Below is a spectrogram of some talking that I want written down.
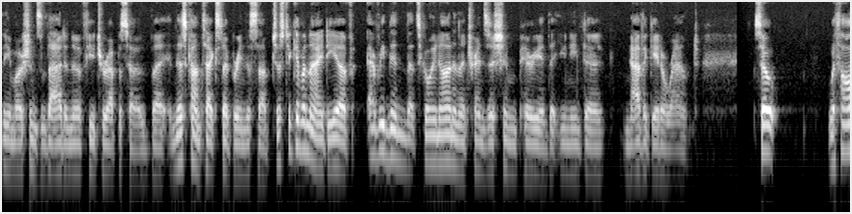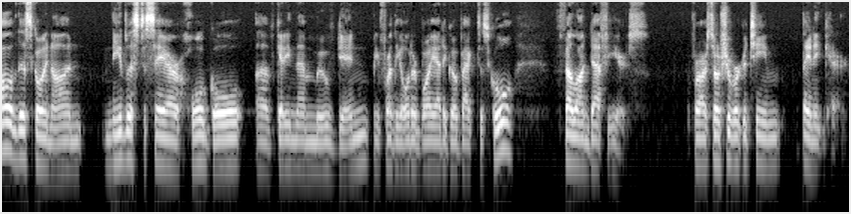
the emotions of that in a future episode. But in this context, I bring this up just to give an idea of everything that's going on in the transition period that you need to navigate around. So, with all of this going on, needless to say, our whole goal of getting them moved in before the older boy had to go back to school fell on deaf ears. For our social worker team, they didn't care.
